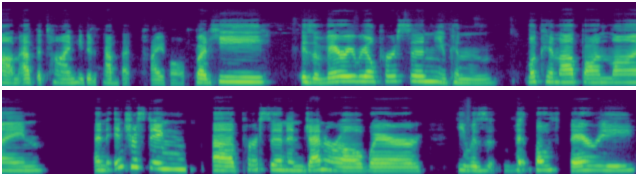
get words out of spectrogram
Um, at the time, he didn't have that title, but he is a very real person. You can look him up online. An interesting uh, person in general, where he was v- both very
